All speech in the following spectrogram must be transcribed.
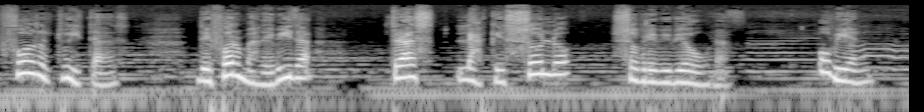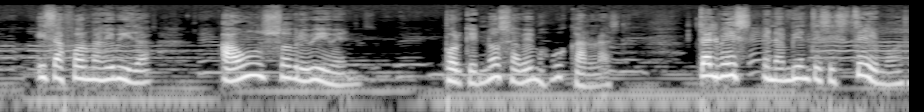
fortuitas de formas de vida tras las que sólo sobrevivió una. O bien, esas formas de vida aún sobreviven porque no sabemos buscarlas, tal vez en ambientes extremos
